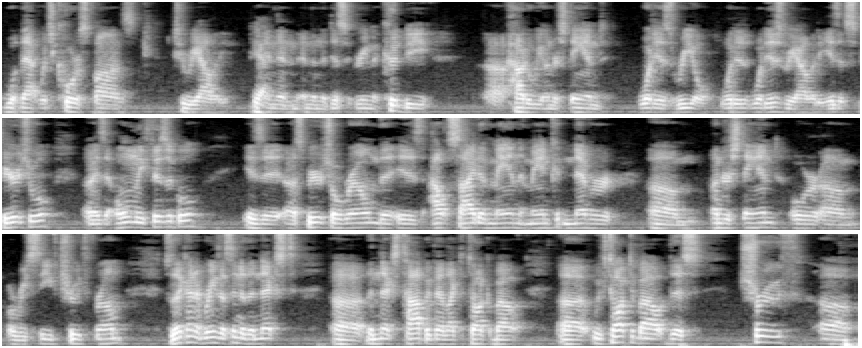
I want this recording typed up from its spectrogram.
what that which corresponds to reality. Yeah. And then and then the disagreement could be, uh, how do we understand what is real? What is what is reality? Is it spiritual? Uh, is it only physical? Is it a spiritual realm that is outside of man that man could never um, understand or um, or receive truth from? So that kind of brings us into the next uh, the next topic that I'd like to talk about. Uh, we've talked about this truth uh,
